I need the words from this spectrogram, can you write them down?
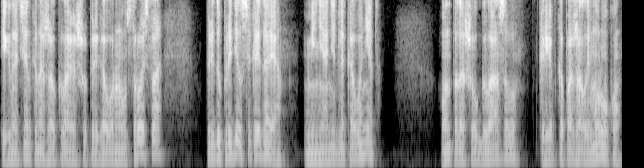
Игнатенко нажал клавишу переговорного устройства, предупредил секретаря. «Меня ни для кого нет». Он подошел к Глазову, крепко пожал ему руку.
